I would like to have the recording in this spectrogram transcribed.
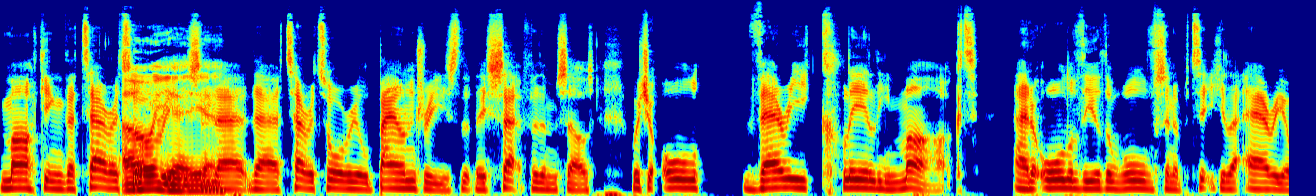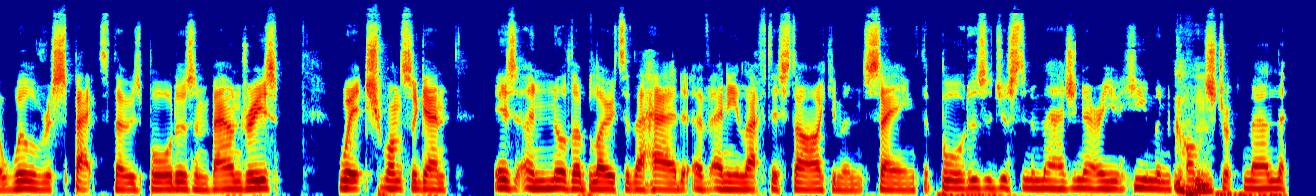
marking their territories yeah. and their, their territorial boundaries that they set for themselves, which are all very clearly marked. And all of the other wolves in a particular area will respect those borders and boundaries, which, once again, is another blow to the head of any leftist argument saying that borders are just an imaginary human Mhm. construct, man. That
